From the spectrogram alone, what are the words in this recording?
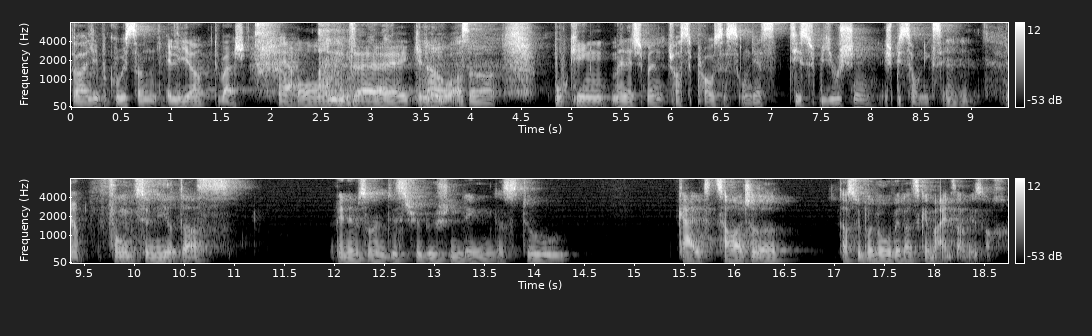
Da liebe Grüße an Elia, du weißt. Ja. Und äh, genau, also Booking Management, Trust the Process und jetzt Distribution ist bei Sony gesehen. Ja. Funktioniert das bei einem so einem Distribution-Ding, dass du Geld zahlst oder das übernommen wird als gemeinsame Sache?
